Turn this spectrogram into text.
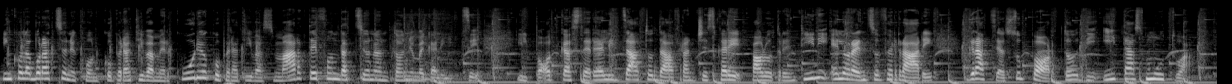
in collaborazione con Cooperativa Mercurio, Cooperativa Smart e Fondazione Antonio Megalizzi. Il podcast è realizzato da Francesca Re, Paolo Trentini e Lorenzo Ferrari, grazie al supporto di ITAS Mutua.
